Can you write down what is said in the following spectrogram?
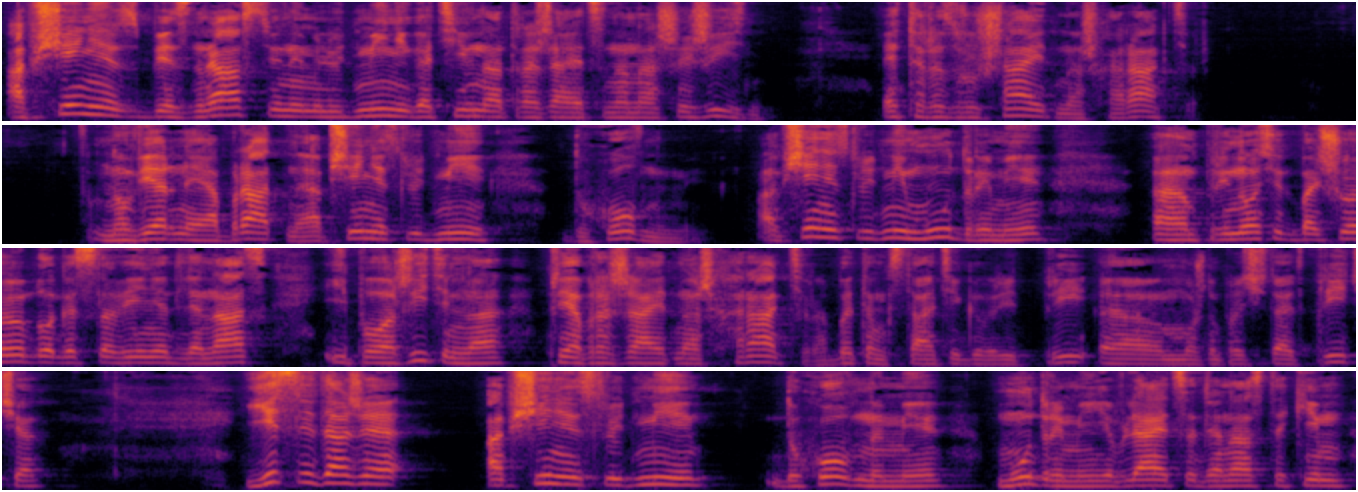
Общение с безнравственными людьми негативно отражается на нашей жизни. Это разрушает наш характер. Но верно и обратное, общение с людьми духовными, общение с людьми мудрыми Э, приносит большое благословение для нас и положительно преображает наш характер. Об этом, кстати, говорит, э, можно прочитать в притчах. Если даже общение с людьми духовными, мудрыми является для нас таким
